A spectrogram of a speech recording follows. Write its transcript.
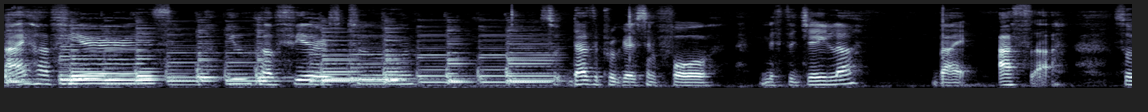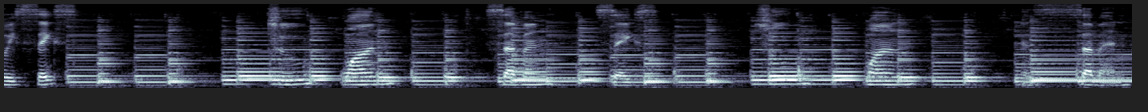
I have fears, you have fears too. So that's the progression for Mr. Jailer by Asa. So it's six, two, one, seven, six, two, one, and seven.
